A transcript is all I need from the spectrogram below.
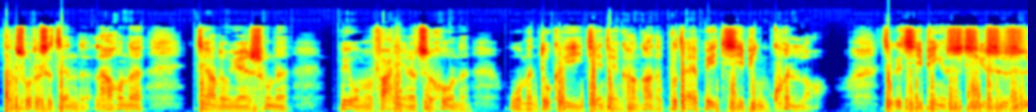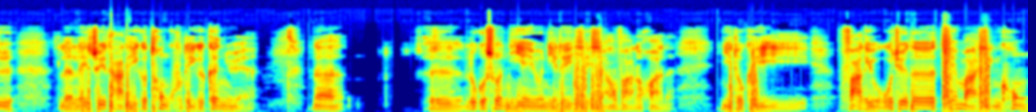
他说的是真的。然后呢，这样的元素呢？被我们发现了之后呢，我们都可以健健康康的，不再被疾病困扰。这个疾病是其实是人类最大的一个痛苦的一个根源。那呃，如果说你也有你的一些想法的话呢，你都可以发给我。我觉得天马行空、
